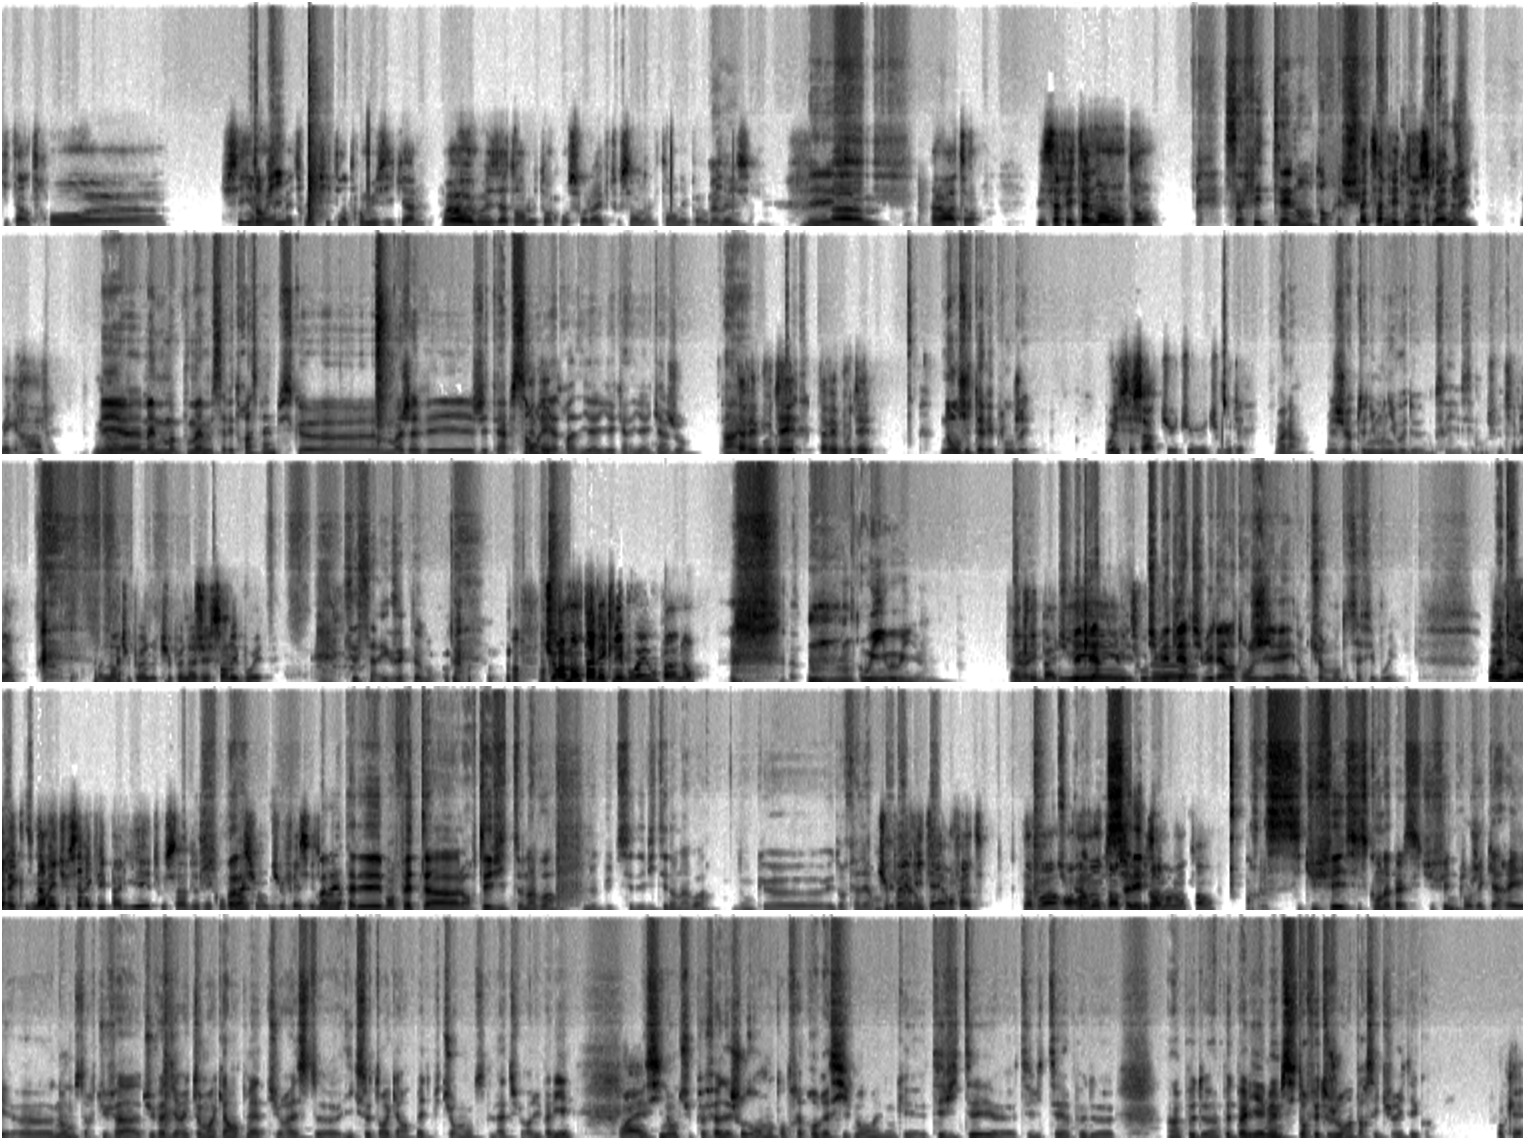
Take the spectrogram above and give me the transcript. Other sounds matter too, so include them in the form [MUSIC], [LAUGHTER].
petite intro. euh, Tu sais, il y a Tant moyen pis. de mettre une petite intro musicale. Ouais, ouais, mais attends, le temps qu'on soit live, tout ça, on a le temps, on n'est pas au Bah pièce. oui. Mais Euh, alors attends. Mais ça fait tellement longtemps. ça fait tellement de temps. Je suis En fait, ça fait deux de semaines. retrouver. Mais grave. Mais grave. euh, même, même ça fait trois semaines puisque moi j'avais j'étais absent il y a trois- il y a, il y a quin- il y a 15 jours. Enfin, T'avais boudé. T'avais boudé. non, j'étais allé plonger. Oui, c'est ça. Tu, tu, tu boudais. Voilà. Mais j'ai obtenu mon niveau 2, donc ça y est, c'est bon. je suis C'est bien. Maintenant, tu peux, tu peux nager sans les bouées. [LAUGHS] C'est ça, exactement. [LAUGHS] Tu remontes avec les bouées ou pas, non? [CLEARS THROAT] Oui, oui, oui. Avec Ouais, les paliers Tu mets de l'air, tu et mets, tout tu le- mets de l'air, tu mets de l'air dans ton gilet, donc tu remontes et ça fait bouée. Ouais, mais avec. Non, mais tu sais, avec les paliers, tout ça, de Ouais, ouais. décompression, tu fais ces Bah ouais, des... bon, en fait, t'as... alors t'évites d'en avoir. hein. Le but, c'est d'éviter d'en avoir. Donc, euh, et de faire des remontées Tu peux lentes. éviter, en fait, d'avoir, en alors, remontant ça dépend. suffisamment longtemps. Si tu fais, c'est ce qu'on appelle, si tu fais une plongée carrée, euh, non, c'est-à-dire que tu, vas directement à 40 mètres, tu restes euh, X temps à 40 mètres, puis tu remontes, là tu auras du palier. Ouais. Mais sinon, tu peux faire des choses en remontant très progressivement et donc euh, t'éviter, euh, t'éviter un peu de, un peu de, un peu de palier, même si t'en fais toujours un par sécurité, quoi. Ok.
